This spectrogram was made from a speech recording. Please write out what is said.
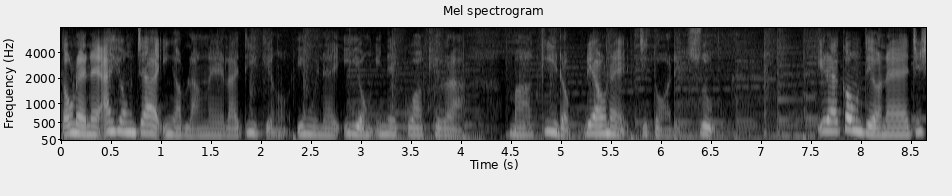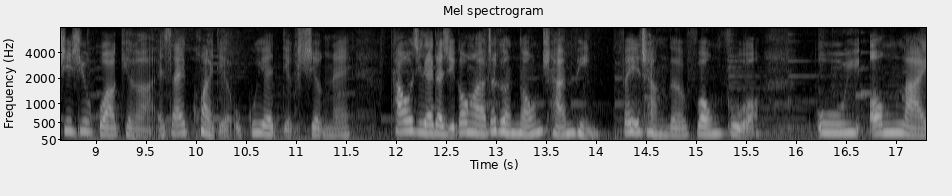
当然呢，爱向这音乐人呢来致敬哦，因为呢，伊用因的歌曲啦，嘛记录了呢这段历史。伊来讲到呢，这四首歌曲啊，会使看到有几个特性呢。头一个就是讲啊，这个农产品非常的丰富哦，有往来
